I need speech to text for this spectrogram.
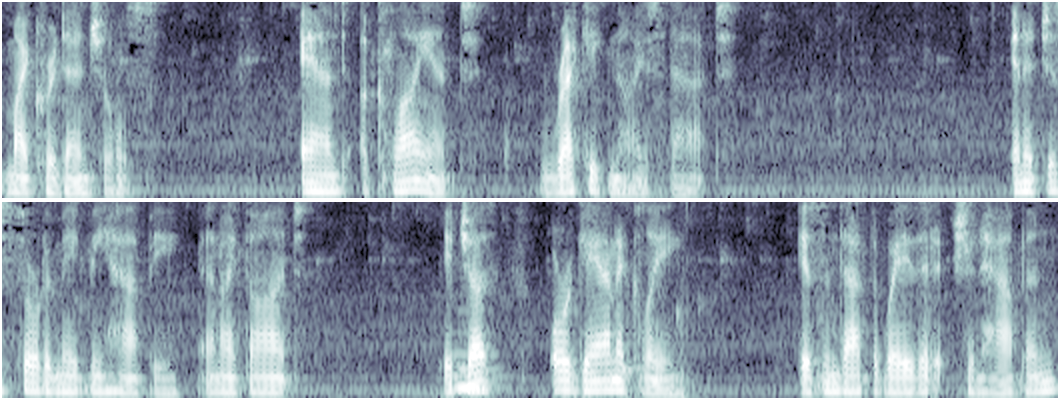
my credentials. And a client recognized that and it just sort of made me happy. And I thought, it just organically, isn't that the way that it should happen?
